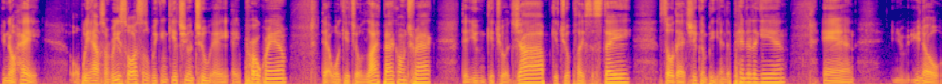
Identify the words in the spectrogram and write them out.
you know, hey, we have some resources. We can get you into a, a program that will get your life back on track, that you can get you a job, get you a place to stay, so that you can be independent again. And you, you know,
